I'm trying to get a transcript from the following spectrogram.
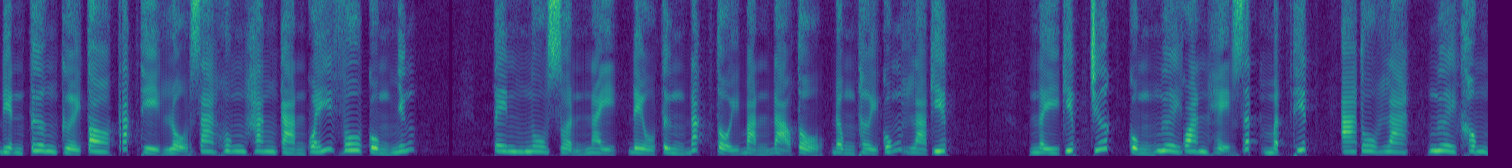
điện tương cười to tắc thì lộ ra hung hăng càn quấy vô cùng những. Tên ngu xuẩn này đều từng đắc tội bản đạo tổ đồng thời cũng là kiếp. Này kiếp trước cùng ngươi quan hệ rất mật thiết. A-tu-la, ngươi không.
